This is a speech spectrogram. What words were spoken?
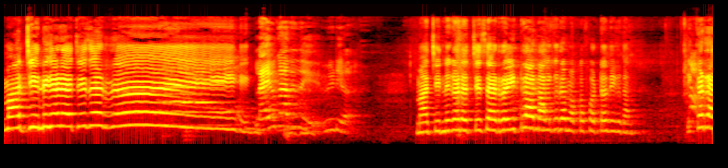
మా చిన్నగాడు వచ్చేసాడు. లైవ్ కాదు ఇది వీడియో. మా చిన్నగాడు వచ్చేసాడు రైట్ రా నలుగురం ఒక ఫోటో దిగుదాం. ఇక్కడ రా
